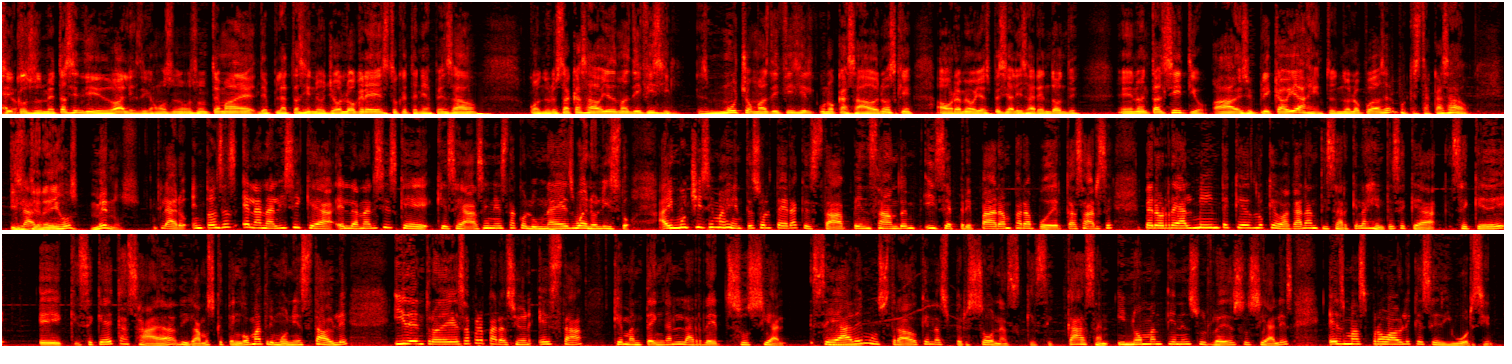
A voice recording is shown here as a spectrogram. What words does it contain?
sí, con sus metas individuales. Digamos, no es un tema de, de plata, sino yo logré esto que tenía pensado. Cuando uno está casado ya es más difícil, es mucho más difícil uno casado, no es que ahora me voy a especializar en dónde, Eh, no en tal sitio, ah, eso implica viaje, entonces no lo puedo hacer porque está casado. Y Claro. si tiene hijos, menos. Claro, entonces el análisis que el análisis que, que se hace en esta columna es bueno, listo. Hay muchísima gente soltera que está pensando en- y se preparan para poder casarse, pero realmente qué es lo que va a garantizar que la gente se queda se quede eh, que se quede casada, digamos que tenga un matrimonio estable y dentro de esa preparación está que mantengan la red social. se ha demostrado que las personas que se casan y no mantienen sus redes sociales es más probable que se divorcien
